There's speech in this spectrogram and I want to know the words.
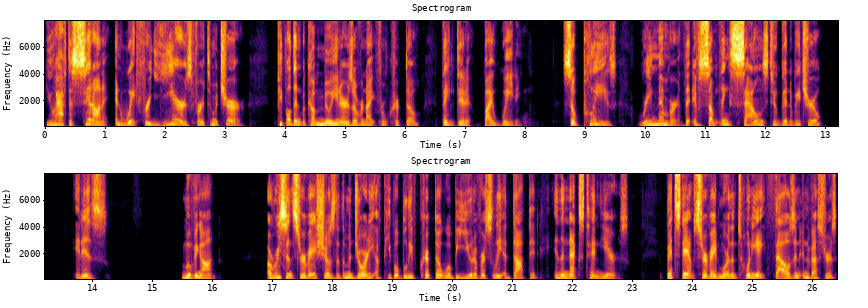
You have to sit on it and wait for years for it to mature. People didn't become millionaires overnight from crypto, they did it by waiting. So please remember that if something sounds too good to be true, it is. Moving on. A recent survey shows that the majority of people believe crypto will be universally adopted in the next 10 years. Bitstamp surveyed more than 28,000 investors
